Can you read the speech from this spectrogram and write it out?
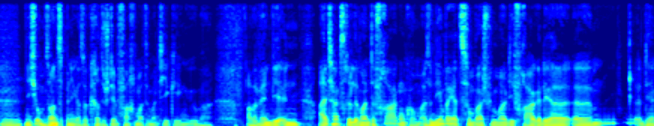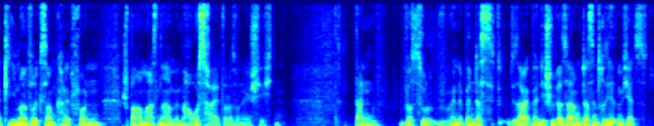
Mhm. Nicht umsonst bin ich also kritisch dem Fach Mathematik gegenüber. Aber wenn wir in alltagsrelevante Fragen kommen, also nehmen wir jetzt zum Beispiel mal die Frage der, ähm, der Klimawirksamkeit von Sparmaßnahmen im Haushalt oder so eine Geschichten, dann wirst du, wenn, wenn das, wenn die Schüler sagen, das interessiert mich jetzt,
